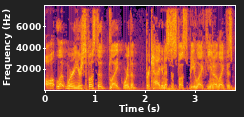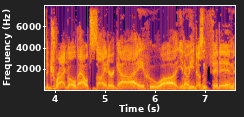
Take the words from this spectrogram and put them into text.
all, where you're supposed to like where the protagonist is supposed to be like you know like this bedraggled outsider guy who uh, you know he doesn't fit in,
